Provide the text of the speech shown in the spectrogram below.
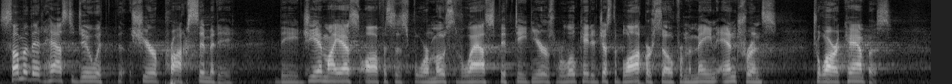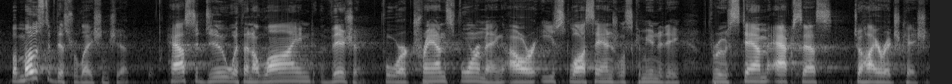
Some of it has to do with sheer proximity the GMIS offices for most of the last 15 years were located just a block or so from the main entrance to our campus. But most of this relationship has to do with an aligned vision for transforming our East Los Angeles community through STEM access to higher education.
